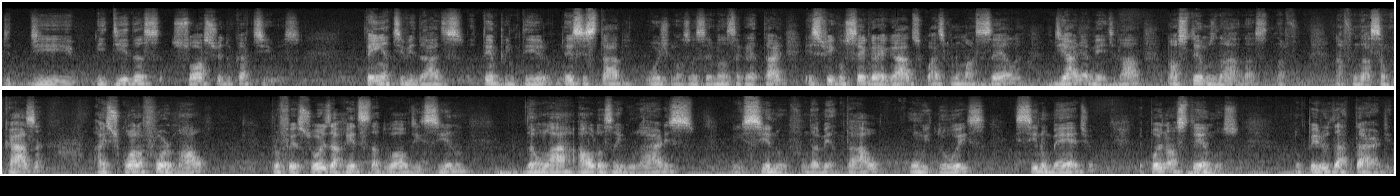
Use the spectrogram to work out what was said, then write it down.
de, de medidas socioeducativas. Tem atividades o tempo inteiro. Nesse estado, hoje que nós recebemos a secretária, eles ficam segregados quase que numa cela diariamente. Lá nós temos na, na, na Fundação Casa a escola formal, professores da rede estadual de ensino dão lá aulas regulares, ensino fundamental, 1 e 2, ensino médio. Depois nós temos no período da tarde,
